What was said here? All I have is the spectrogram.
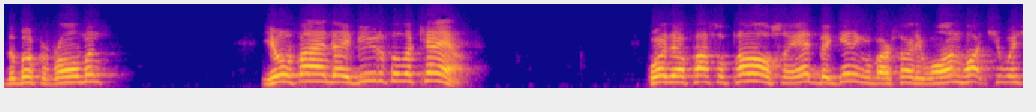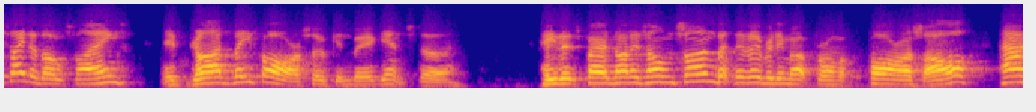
the book of Romans, you'll find a beautiful account where the apostle Paul said, beginning with verse 31, what shall we say to those things? If God be for us, who can be against us? He that spared not his own son, but delivered him up from, for us all, how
